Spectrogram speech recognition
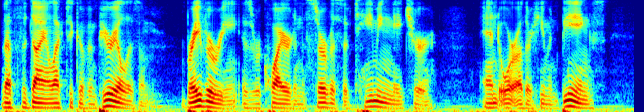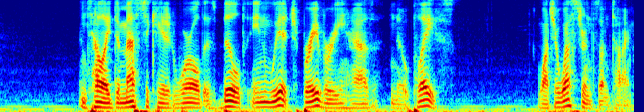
That's the dialectic of imperialism. Bravery is required in the service of taming nature and or other human beings until a domesticated world is built in which bravery has no place. Watch a western sometime.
